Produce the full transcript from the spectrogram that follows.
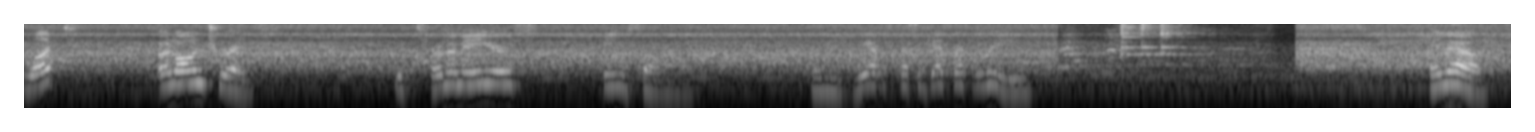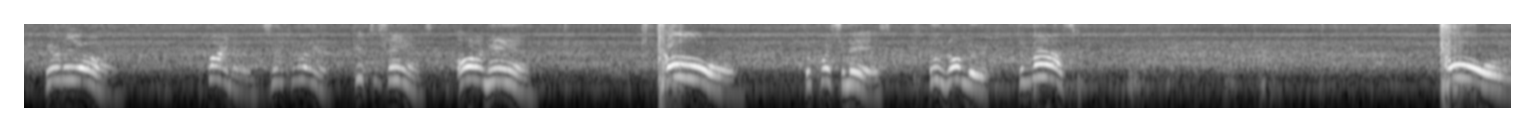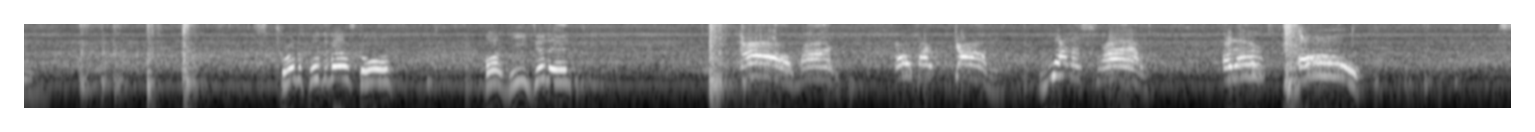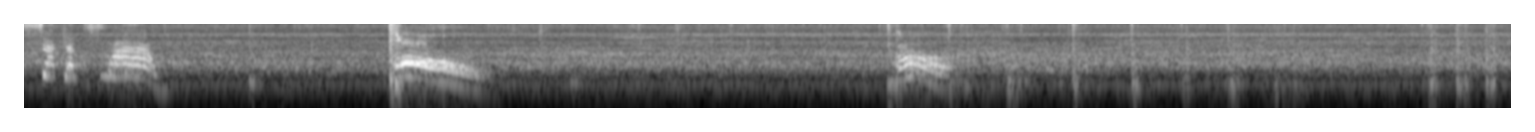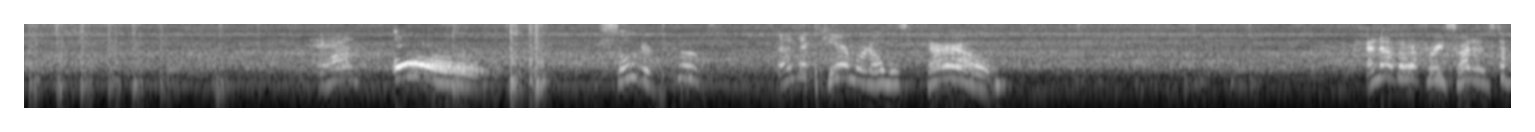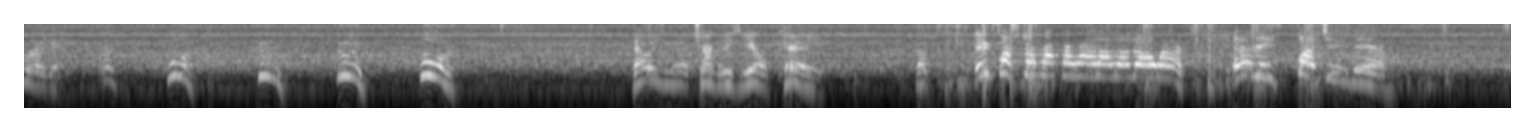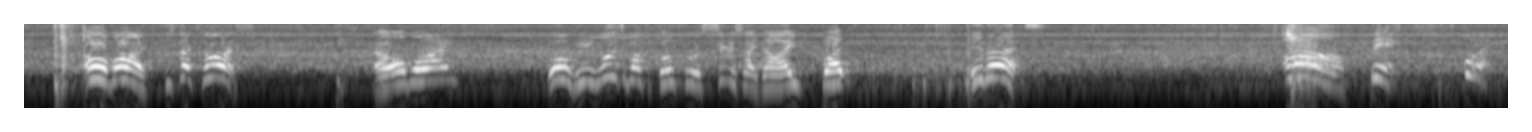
What an entrance. The Tournamenters theme song. And we have a special guest referee. And now, here they are. Finally, Zachariah gets his hands on him. Oh! The question is, who's under the mask? Oh! He's trying to pull the mask off, but he didn't. Oh my! Oh my God! What a slam! Oh Oh! Second slam! Oh! Oh! And oh! Shoulder first, camera almost fell. And now the referee's trying to separate it. Uh, one, two, three, four. Now he's gonna check it. Is he okay? But he busts a wraparound out of nowhere, and he's punching them. Oh boy, he's next to us. Oh boy. Well, he was about to go for a suicide dive, but he missed. Oh, big foot.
